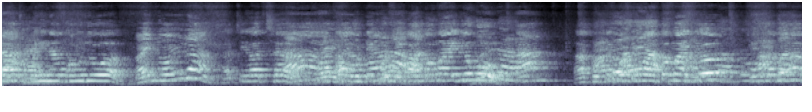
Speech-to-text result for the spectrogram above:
ના થવું જોવે. ભાઈ જોયું ને? સાચી વાત છે. ખોટી ખોટી વાતોમાં આવી ગયો હું. આ ખોટી ખોટી વાતોમાં આવી ગયો. એટલે મારા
